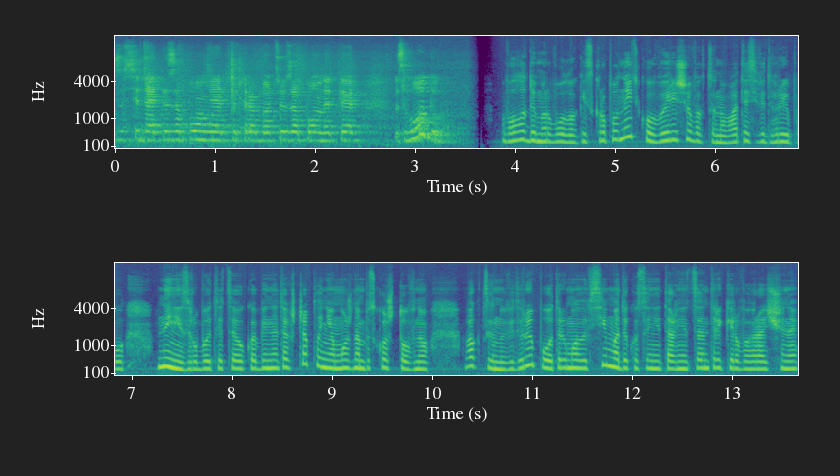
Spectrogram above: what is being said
Засідайте, заповнюєте, треба цю заповнити згоду. Володимир Волок із Кропивницького вирішив вакцинуватись від грипу. Нині зробити це у кабінетах щеплення можна безкоштовно. Вакцину від грипу отримали всі медико-санітарні центри Кіровоградщини,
